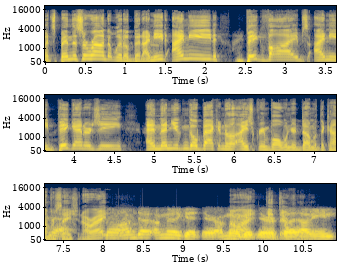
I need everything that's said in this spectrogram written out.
let's spin this around a little bit. I need I need big vibes. I need big energy, and then you can go back into the ice cream bowl when you're done with the conversation. Yeah. All right? No, I'm de- I'm gonna get there. I'm gonna get, there, get there. But I mean,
